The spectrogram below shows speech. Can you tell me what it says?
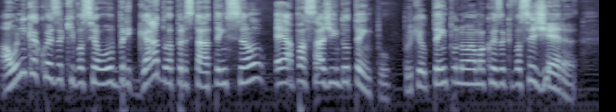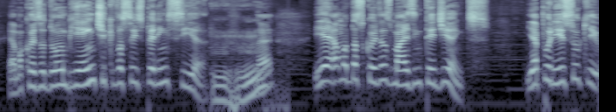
a única coisa que você é obrigado a prestar atenção é a passagem do tempo. Porque o tempo não é uma coisa que você gera, é uma coisa do ambiente que você experiencia, Uhum. né? E é uma das coisas mais entediantes. E é por isso que.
